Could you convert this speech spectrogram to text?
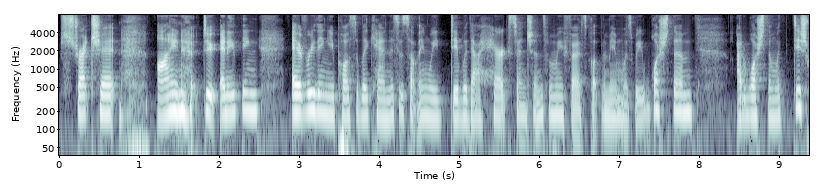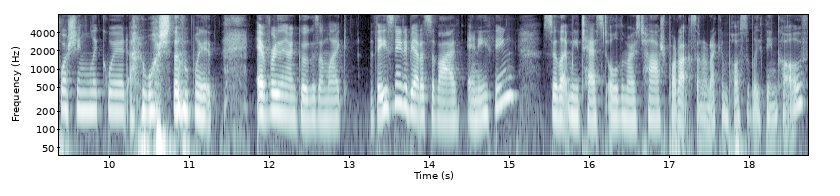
stretch it, iron it, do anything, everything you possibly can. This is something we did with our hair extensions when we first got them in was we washed them. I'd wash them with dishwashing liquid. I'd wash them with everything I could because I'm like, these need to be able to survive anything. So let me test all the most harsh products on it I can possibly think of.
